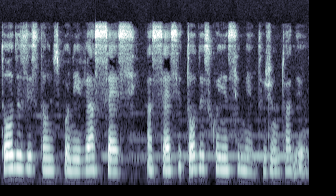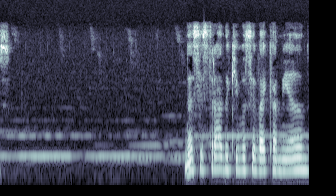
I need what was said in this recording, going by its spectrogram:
Todos estão disponíveis. Acesse, acesse todo esse conhecimento junto a Deus. Nessa estrada que você vai caminhando,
